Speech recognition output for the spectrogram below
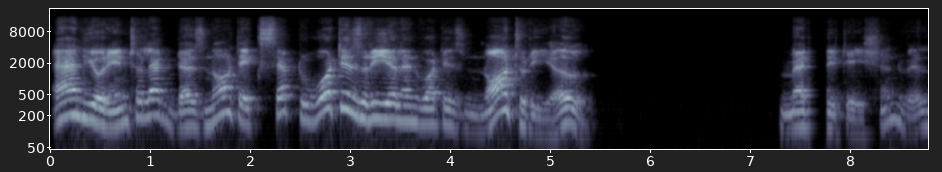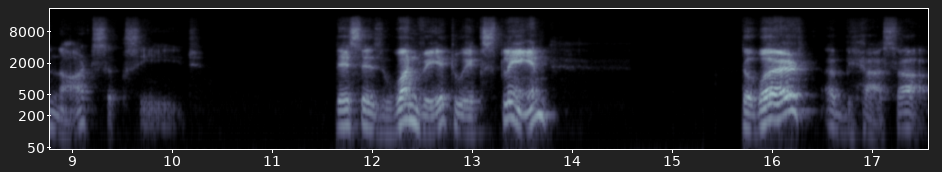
and your intellect does not accept what is real and what is not real, meditation will not succeed. This is one way to explain the word abhyasa.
